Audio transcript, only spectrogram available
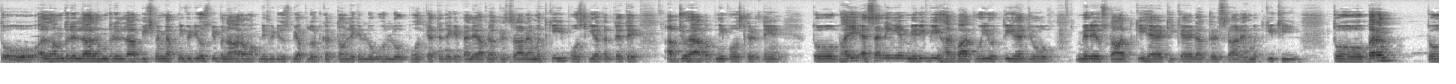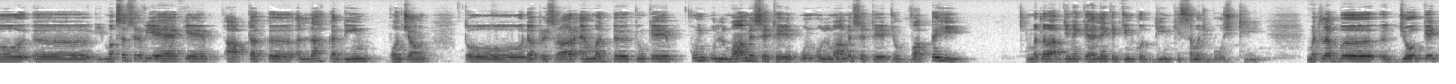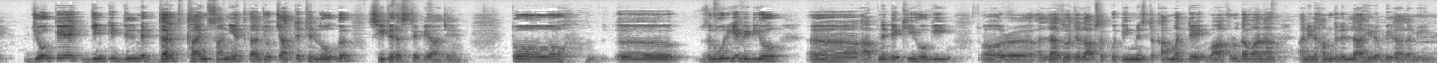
तो अल्हम्दुलिल्लाह अल्हम्दुलिल्लाह, बीच में मैं अपनी वीडियोस भी बना रहा हूँ, अपनी वीडियोस भी अपलोड करता हूँ, लेकिन लोगों, लोग बहुत कहते थे कि पहले आप डॉक्टर इसरार अहमद की ही पोस्ट किया करते थे, अब जो है आप अपनी पोस्ट करते हैं। तो भाई ऐसा नहीं है मेरी भी हर बात वही होती है जो मेरे उस्ताद की है ठीक है डॉक्टर इसरार अहमद की थी। तो बरल तो आ, मकसद सिर्फ़ ये है कि आप तक अल्लाह का दीन पहुंचाऊं। तो डॉक्टर इसरार अहमद क्योंकि उन उल्मा में से थे उन उल्मा में से थे जो वाकई मतलब आप जिन्हें कह लें कि जिनको दीन की समझ बूझ थी। मतलब जो कि जो कि जिनके दिल में दर्द था, इंसानियत का, जो चाहते थे लोग सीधे रास्ते पे आ जाएँ। तो ज़रूर ये वीडियो आपने देखी होगी और अल्लाह वजल आप सबको दिन में इस्तकामत दे। वाखरुदवाना अनिलहमदिल्ला रबालमीन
